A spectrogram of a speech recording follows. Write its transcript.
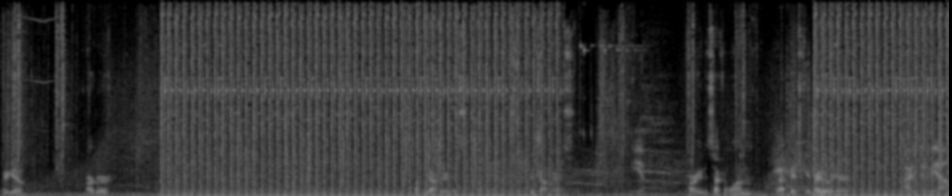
There you go. Arbiter. Fuck you out. There it is. Good job, guys. Yep. Targeting the second one. That bitch came right over here. Fire's gonna be out.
